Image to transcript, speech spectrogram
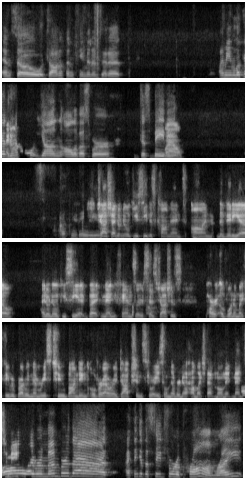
And so Jonathan came in and did it. I mean, look at how young all of us were. Just babies. Wow. Fucking babies. Josh, I don't know if you see this comment on the video. I don't know if you see it, but Meg Fansler says Josh is part of one of my favorite Broadway memories too, bonding over our adoption stories. He'll never know how much that moment meant to me. Oh, I remember that. I think at the stage door of prom, right?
